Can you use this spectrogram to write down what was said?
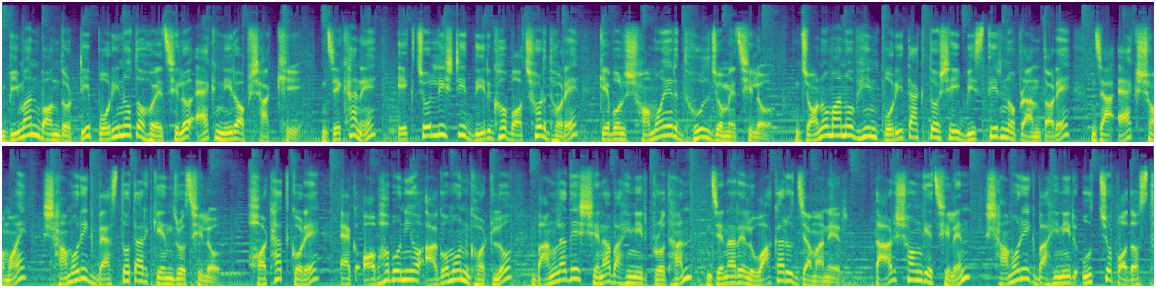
বিমানবন্দরটি পরিণত হয়েছিল এক নীরব সাক্ষী, যেখানে একচল্লিশটি দীর্ঘ বছর ধরে কেবল সময়ের ধুল জমেছিল। জনমানবহীন পরিত্যক্ত সেই বিস্তীর্ণ প্রান্তরে, যা এক সময় সামরিক ব্যস্ততার কেন্দ্র ছিল। হঠাৎ করে এক অভাবনীয় আগমন ঘটল বাংলাদেশ সেনাবাহিনীর প্রধান জেনারেল ওয়াকারুজ্জামানের। তার সঙ্গে ছিলেন সামরিক বাহিনীর উচ্চপদস্থ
